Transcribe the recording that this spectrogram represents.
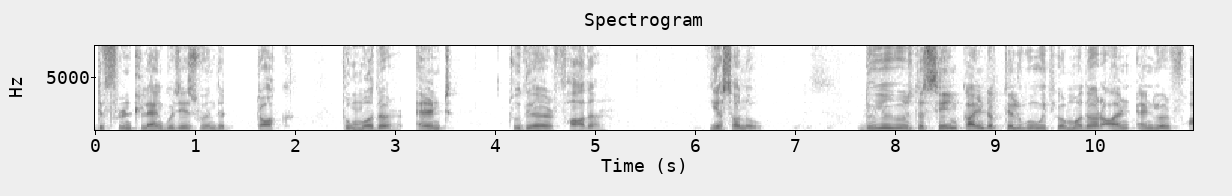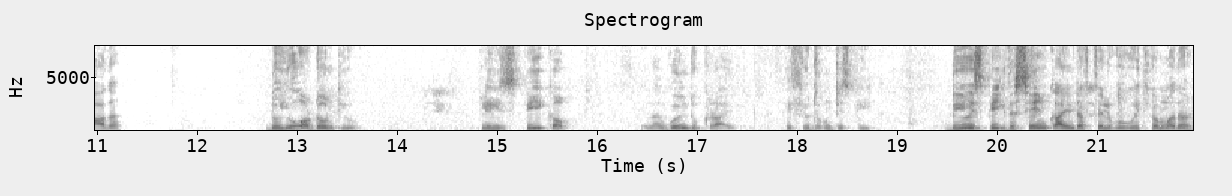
different languages when they talk to mother and to their father? Yes or no? Do you use the same kind of Telugu with your mother and, and your father? Do you or don't you? Please speak up. Know, I'm going to cry if you don't speak. Do you speak the same kind of Telugu with your mother?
